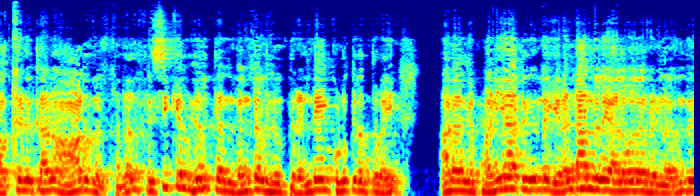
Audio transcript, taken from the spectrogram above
மக்களுக்கான ஆறுதல் அதாவது physical health and mental health ரெண்டையும் கொடுக்கிற துறை ஆனா அங்க பணியாற்றுகின்ற இரண்டாம் நிலை அலுவலர்கள்ல இருந்து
